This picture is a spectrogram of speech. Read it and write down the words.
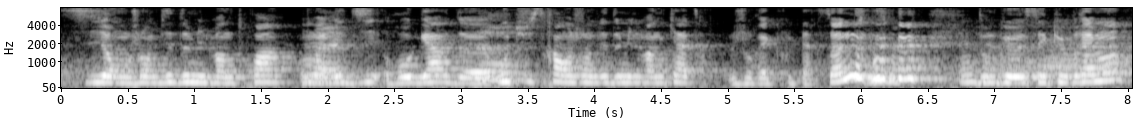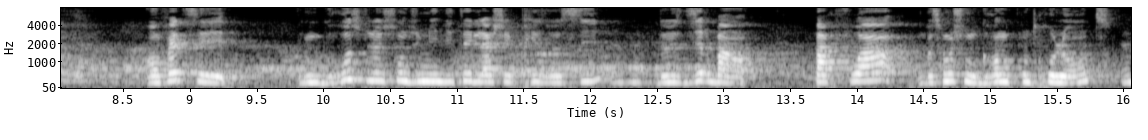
si en janvier 2023, on Ouais. m'avait dit regarde euh, où tu seras en janvier 2024, j'aurais cru personne. Mhm. Donc euh, c'est que vraiment, en fait, c'est une grosse leçon d'humilité, de lâcher prise aussi, Mhm. de se dire ben parfois, parce que moi je suis une grande contrôlante, Mhm.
